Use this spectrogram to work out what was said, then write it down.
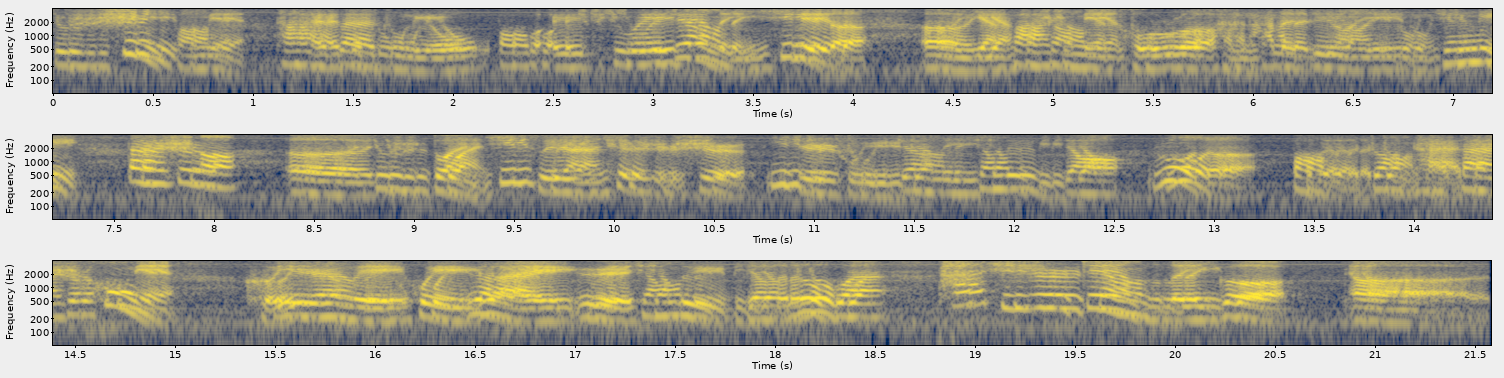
就是视力方面，它还在肿瘤，包括 HPV 这样的一系列的呃研发上面投入了很大的这样一种精力。但是呢，呃，就是短期虽然确实是一直处于这样的相对比较弱的报表的状态，但是后面可以认为会越来越相对比较的乐观。它其实这样子的一个。呃，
